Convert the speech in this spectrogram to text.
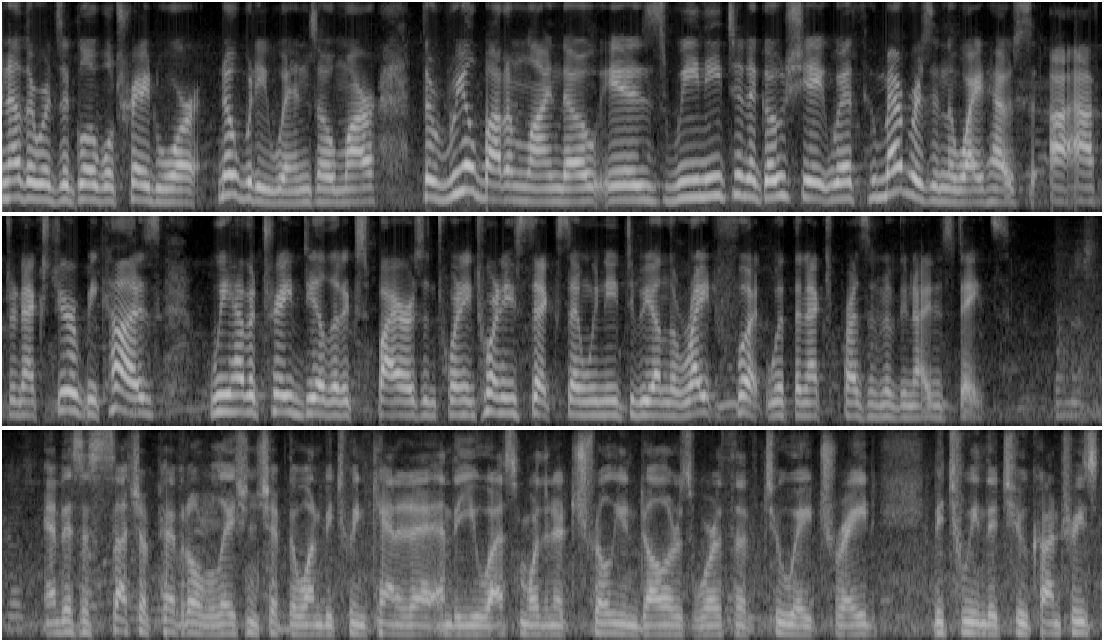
In other words, a global trade war. Nobody wins, Omar. The real bottom line, though, is we need to negotiate with whomever's in the White House uh, after next year because we have a trade deal that expires in 2026 and we need to be on the right foot with the next president of the United States. And this is such a pivotal relationship, the one between Canada and the U.S., more than a trillion dollars worth of two-way trade between the two countries.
